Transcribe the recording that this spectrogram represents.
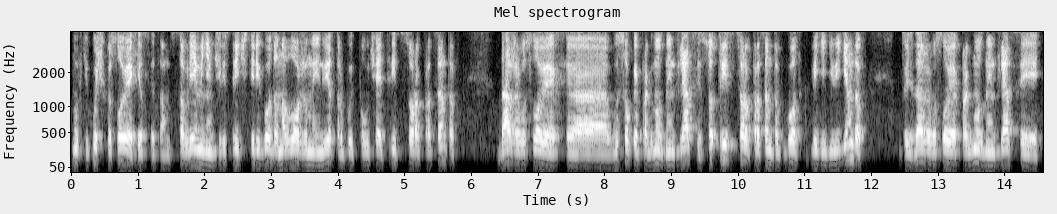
Ну, в текущих условиях, если там со временем через 3-4 года на вложенный инвестор будет получать 30-40%, даже в условиях высокой прогнозной инфляции, 30-40% в год в виде дивидендов, то есть даже в условиях прогнозной инфляции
